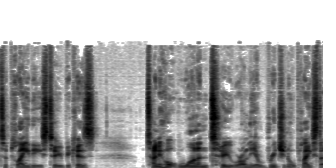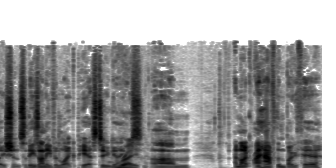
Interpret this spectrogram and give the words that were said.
to play these two because Tony Hawk One and Two were on the original PlayStation, so these aren't even like PS2 games. Right. Um, and like I have them both here,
